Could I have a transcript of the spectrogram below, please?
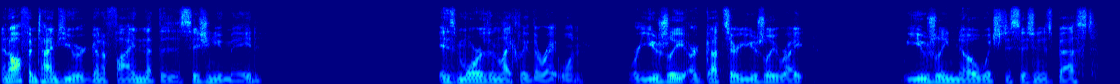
And oftentimes you are going to find that the decision you made is more than likely the right one. We're usually, our guts are usually right. We usually know which decision is best.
